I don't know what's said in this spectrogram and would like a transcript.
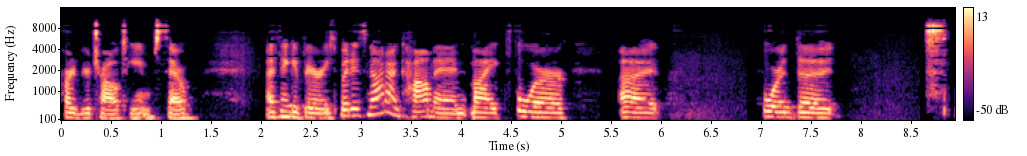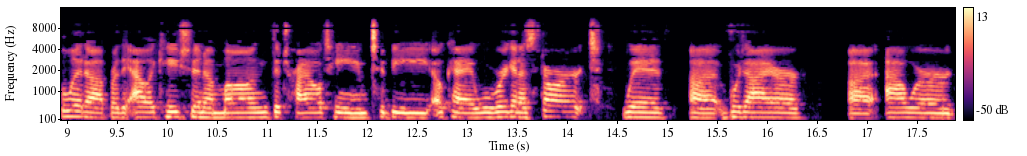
part of your trial team. So I think it varies, but it's not uncommon, Mike, for uh, for the split up or the allocation among the trial team to be okay. Well, we're going to start with uh, uh, our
